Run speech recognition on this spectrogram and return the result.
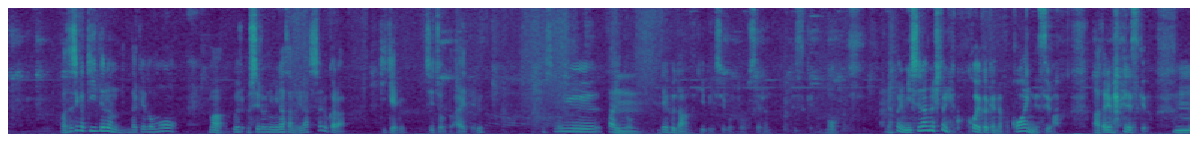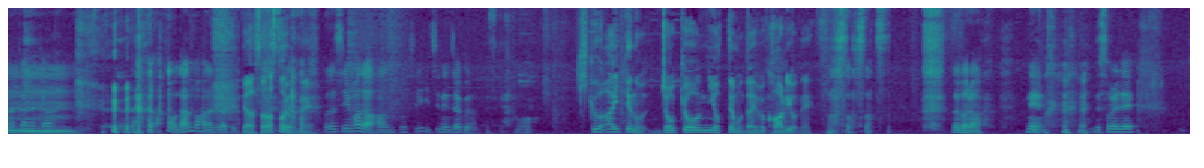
私が聞いてるんだけども、まあ、後ろに皆さんがいらっしゃるから聞ける市長と会えてる。そういう態度で普段日々仕事をしてるんですけども。やっぱり見知らぬ人に声かけるのが怖いんですよ。当たり前ですけど。なかなか。う んもう何の話だって。いやそりゃそうよね。私まだ半年1年弱なんですけども。聞く相手の状況によってもだいぶ変わるよね。そうそうそうそう。だからねでそれで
